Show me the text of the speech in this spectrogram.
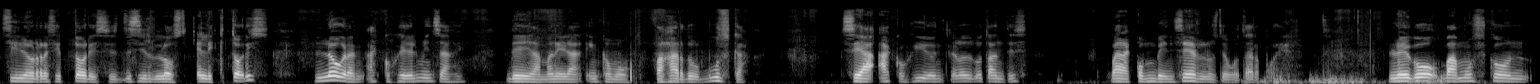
si los receptores, es decir, los electores, logran acoger el mensaje de la manera en como Fajardo busca sea acogido entre los votantes para convencerlos de votar por él. Luego vamos con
